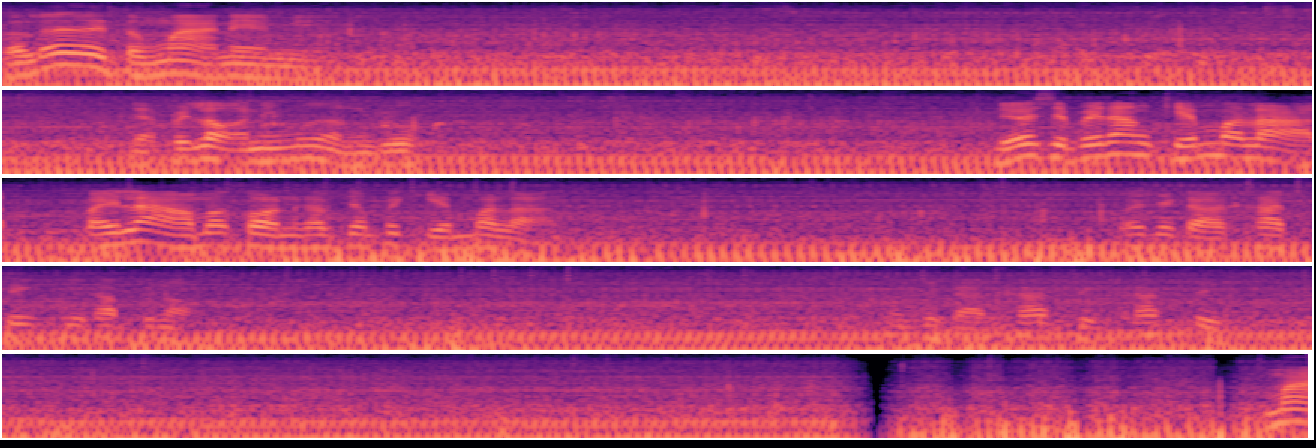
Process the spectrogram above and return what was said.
ก็เลยต้องมาเนี่ยมีอยาไปรอในเมืองดูเดี๋ยวจะไปนั่งเข็มมาลาดไปล่าวมาก่อนครับจังไปเข็มมาลาดบรรยากาศคาสสิกดีครับพี่น้อง รรยากาศคลาสสิกคลาสสิกมา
